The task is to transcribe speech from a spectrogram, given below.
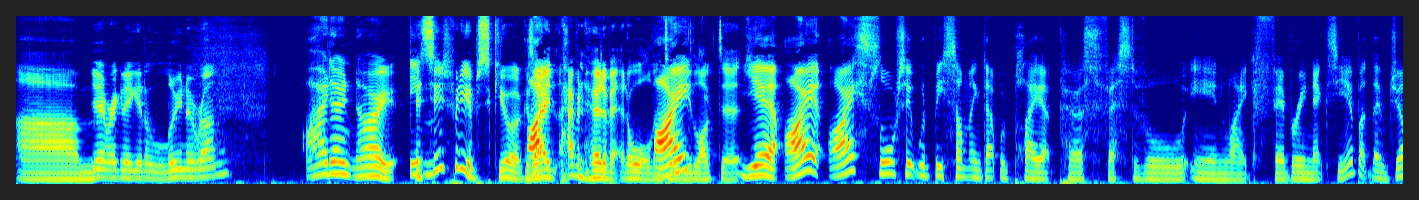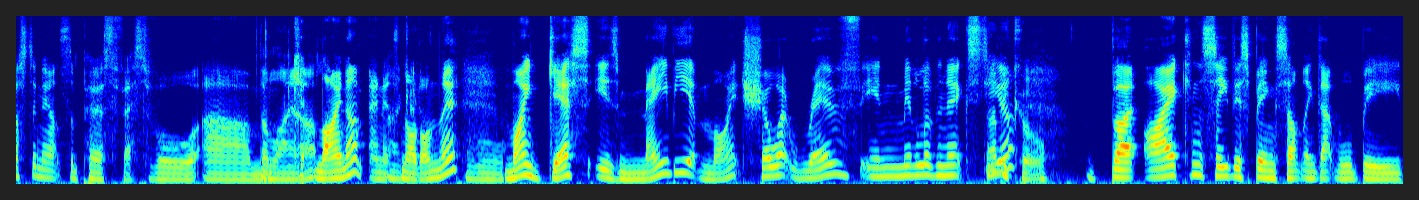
Um, You don't reckon they get a Luna run? I don't know. It, It seems pretty obscure because I, I- haven't heard of it at all until I- you logged it. yeah, I I thought it would be something that would play at Perth Festival in like February next year, but they've just announced the Perth Festival um, The lineup? ca- lineup, and it's Okay. not on there. Ooh. My guess is maybe it might show at Rev in middle of next That'd year, be cool. but I can see this being something that will be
